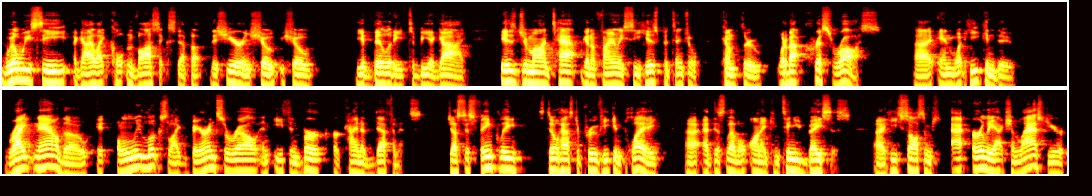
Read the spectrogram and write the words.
will we see a guy like Colton Vasek step up this year and show show the ability to be a guy? Is J'Mond Tapp going to finally see his potential come through? What about Chris Ross uh, and what he can do? Right now, though, it only looks like Barryn Sorrell and Ethan Burke are kind of definites. Justice Finkley still has to prove he can play uh, at this level on a continued basis. Uh, he saw some early action last year,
